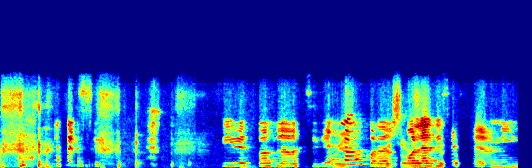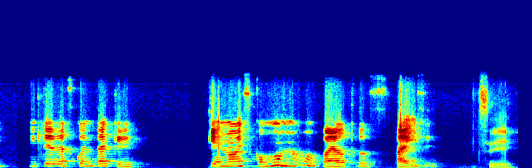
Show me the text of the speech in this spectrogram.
sí. de todos lados. no me acuerdo. O las dices, pero ni, ni te das cuenta que, que, no es común, ¿no? Para otros países. Sí.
